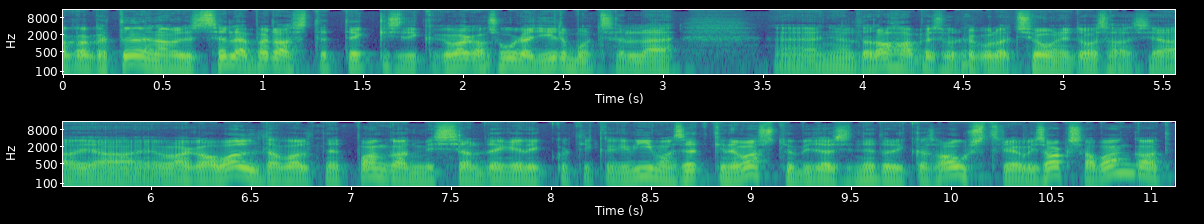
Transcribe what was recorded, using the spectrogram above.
aga ka tõenäoliselt sellepärast, et tekkisid ikkagi väga suured hirmud selle äh, nii-öelda rahapesu regulatsioonide osas ja, ja, ja väga valdavalt need pangad, mis seal tegelikult ikkagi viimase hetkeni vastu pidasid, need olid kas Austria või Saksa pangad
